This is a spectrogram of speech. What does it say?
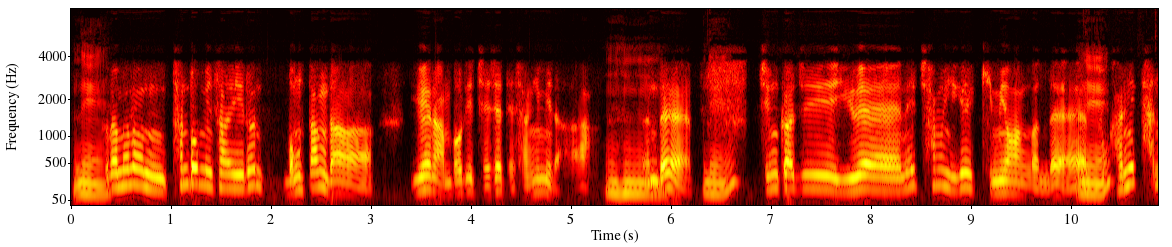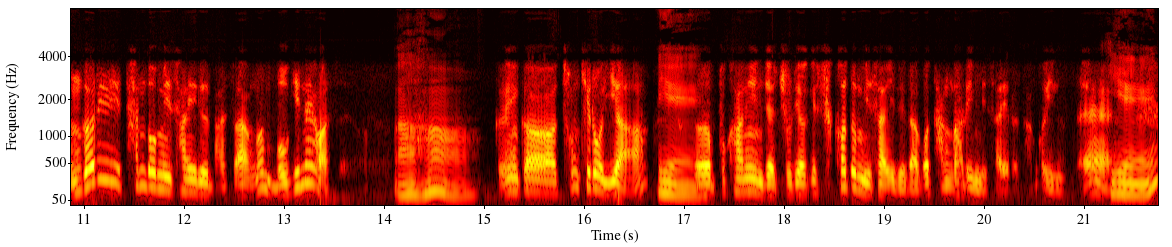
네. 그러면은 탄도 미사일은 몽땅 다 유엔 안보리 제재 대상입니다. 그런데 네. 지금까지 유엔이 참 이게 기묘한 건데 네. 북한이 단거리 탄도 미사일을 발사한 건 묵인해 왔어요. 아하. 그러니까 1000km 이하 예. 그 북한이 이제 주력이 스커드 미사일이라고 단거리 미사일을 갖고 있는데 예.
